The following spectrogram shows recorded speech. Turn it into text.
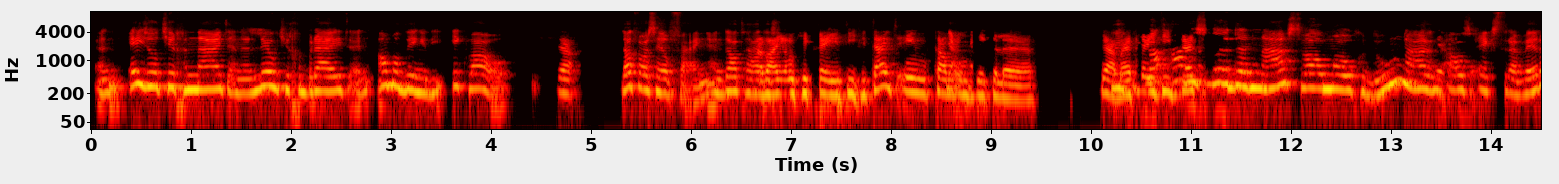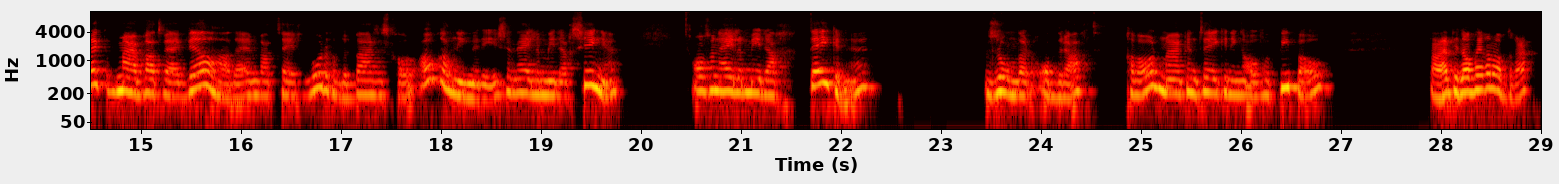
een ezeltje genaaid en een leeuwtje gebreid en allemaal dingen die ik wou. Ja. Dat was heel fijn. En dat hadden waar je ook je creativiteit in kan Ja. ontwikkelen. Ja, Dus maar dat hadden creativiteit... ze daarnaast wel mogen doen als extra werk. Maar wat wij wel hadden en wat tegenwoordig op de basisschool ook al niet meer is, een hele middag zingen of een hele middag tekenen zonder opdracht. Gewoon maak een tekening over Pipo. Nou, heb je nog weer een opdracht?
